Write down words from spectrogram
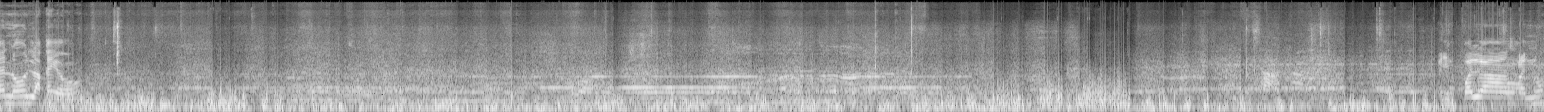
Ayan oh, laki oh. Ayan palang ano,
